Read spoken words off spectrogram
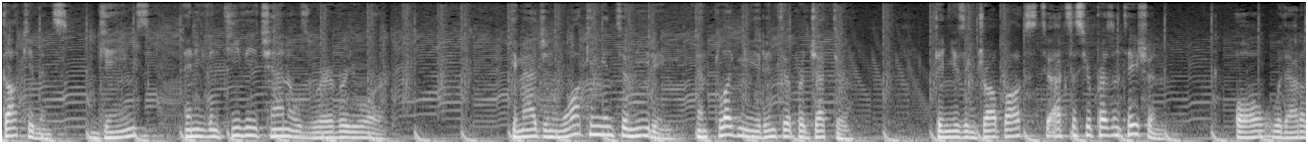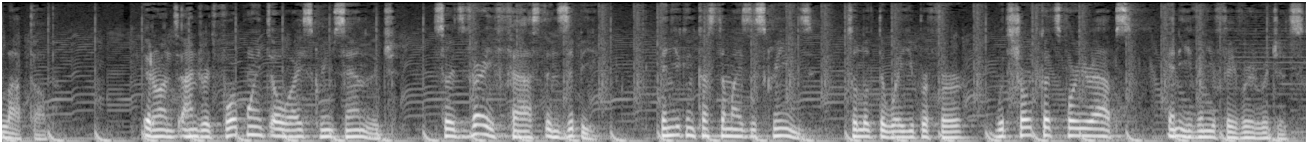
documents, games, and even TV channels wherever you are. Imagine walking into a meeting and plugging it into a projector then using Dropbox to access your presentation, all without a laptop. It runs Android 4.0 Ice Cream Sandwich, so it's very fast and zippy. Then you can customize the screens to look the way you prefer with shortcuts for your apps and even your favorite widgets.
